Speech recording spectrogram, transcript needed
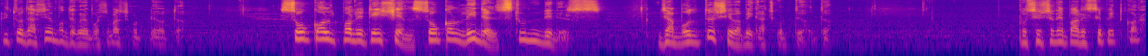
কৃতদাসের মধ্যে করে বসবাস করতে হতো। So called politician so called leaders student leaders যা বলতো সেভাবে কাজ করতে হতো। প্রসেশনে পার্টিসিপেট করা,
